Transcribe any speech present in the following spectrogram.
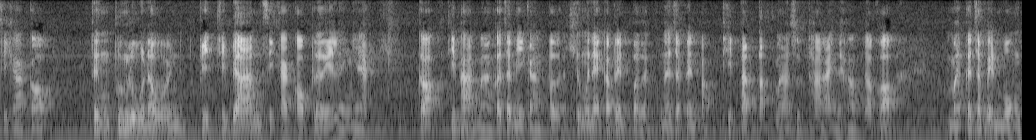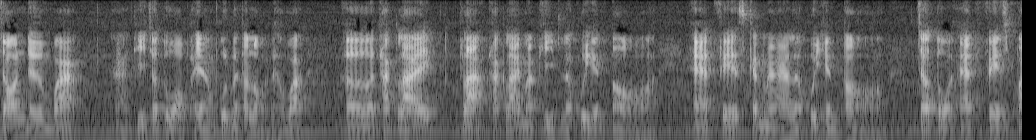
สิกากอฟซึ่งเพิ่งรู้นะว่าเป็นพิธีบ้านสิกากอฟเลยอะไรเงี้ย ก็ที่ผ่านมาก็จะมีการเปิด ซึ่งวันนี้ก็เป็นเปิดน่าจะเป็นแบบที่ตัดตัดมาสุดท้ายนะครับ แล้วก็มันก็จะเป็นวงจรเดิมว่าที่เจ้าตัวพยายามพูดมาตลอดนะครับว่าเออทักไลน์พระทักไลน์มาผิดแล้วคุยกันต่อแอดเฟซกันมาแล้วคุยกันต่อ เจ้าตัวแอดเฟซไป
